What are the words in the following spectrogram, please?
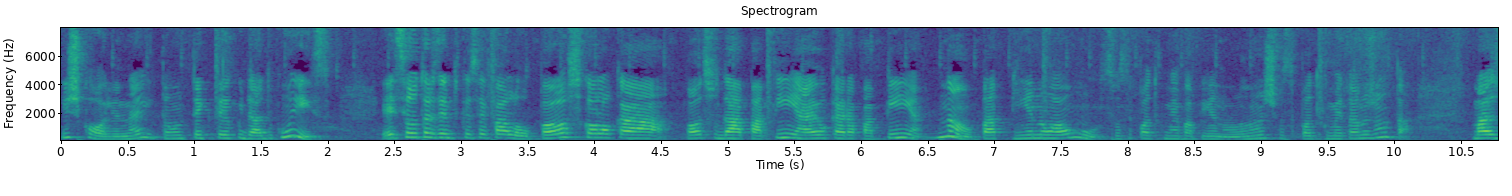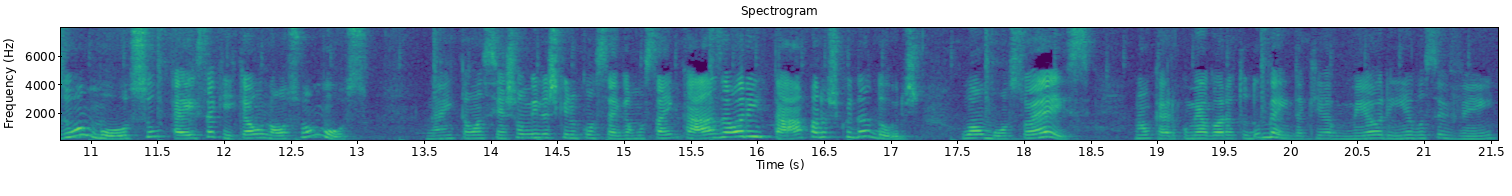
escolhe, né? Então tem que ter cuidado com isso. Esse outro exemplo que você falou, posso colocar, posso dar a papinha? Ah, eu quero a papinha? Não, papinha não é almoço. Você pode comer papinha no lanche, você pode comer até no jantar. Mas o almoço é isso aqui, que é o nosso almoço. Né? Então, assim, as famílias que não conseguem almoçar em casa, orientar para os cuidadores. O almoço é esse. Não quero comer agora, tudo bem. Daqui a meia horinha você vem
